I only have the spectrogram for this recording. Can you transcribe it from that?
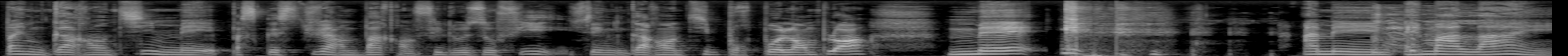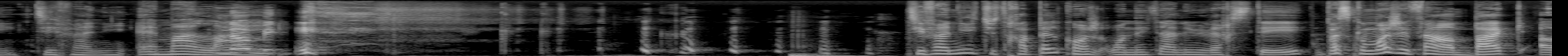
pas une garantie, mais parce que si tu fais un bac en philosophie, c'est une garantie pour Pôle emploi. Mais, I mean, am I lying, Tiffany? Am I lying? Non, mais- Tiffany, tu te rappelles quand on était à l'université? Parce que moi, j'ai fait un bac, euh,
